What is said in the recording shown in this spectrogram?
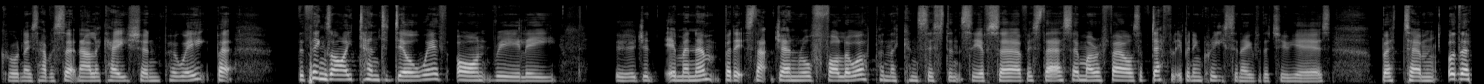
coordinators have a certain allocation per week, but the things I tend to deal with aren't really urgent, imminent, but it's that general follow up and the consistency of service there. So my referrals have definitely been increasing over the two years. But um, other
